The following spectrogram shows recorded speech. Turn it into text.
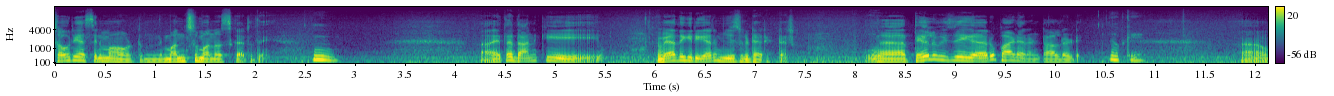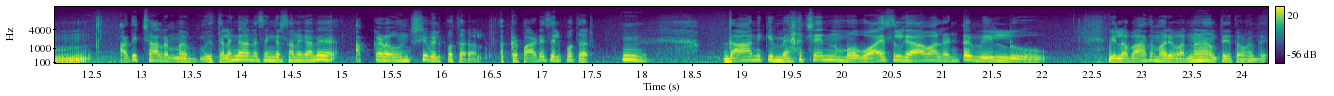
శౌర్య సినిమా ఒకటి ఉంది మనసు మనోజ్ గారిది. అయితే దానికి వేదగిరి గారు మ్యూజిక్ డైరెక్టర్ తేలు విజయ్ గారు పాడారంట ఆల్రెడీ ఓకే. అది చాలా తెలంగాణ సింగర్స్ అనగానే అక్కడ ఉంచి వెళ్ళిపోతారు వాళ్ళు. అక్కడ పాడేసి వెళ్ళిపోతారు. దానికి మ్యాచ్ అయిన వాయిస్లు కావాలంటే వీళ్ళు వీళ్ళ బాధ మరి వర్ణనాతీతం అది.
